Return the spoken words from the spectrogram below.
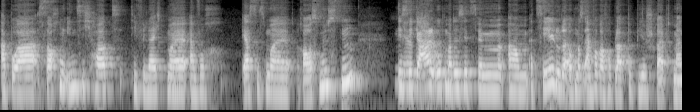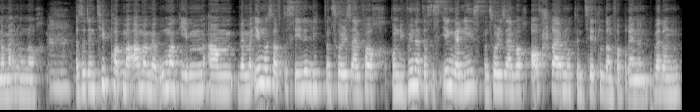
ein paar Sachen in sich hat, die vielleicht mal einfach erstens mal raus müssten. Ist ja. egal, ob man das jetzt wem ähm, erzählt oder ob man es einfach auf ein Blatt Papier schreibt, meiner Meinung nach. Mhm. Also den Tipp hat mir auch mal meine Oma gegeben, ähm, wenn man irgendwas auf der Seele liegt, dann soll es einfach, und ich will nicht, dass das irgendwer liest, dann soll es einfach aufschreiben und den Zettel dann verbrennen. Weil dann mhm.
